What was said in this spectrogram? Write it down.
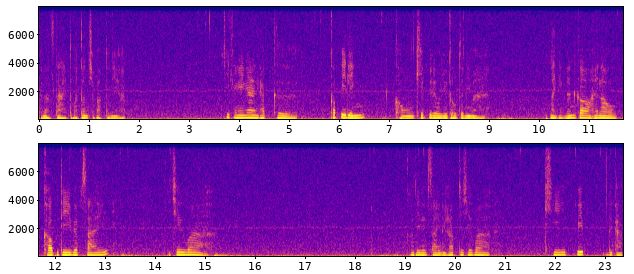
กำลังสไตล์ตัวต้นฉบับตัวนี้ครับที่ารง่ายๆครับคือ copy link ของคลิปวิดีโอ YouTube ตัวนี้มา หลังจากนั้นก็ให้เราเข้าไปที่เว็บไซต์ ที่ชื่อว่า เข้าที่เว็บไซต์นะครับที่ชื่อว่า Keepwip นะครับ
